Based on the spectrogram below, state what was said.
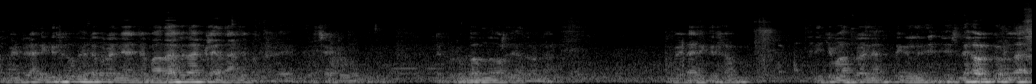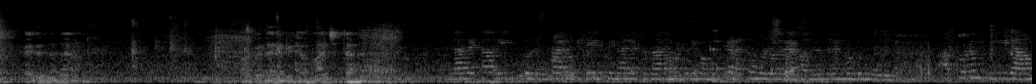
അമ്മയുടെ അനുഗ്രഹം എന്ന് പറഞ്ഞാൽ എന്റെ മാതാപിതാക്കളെ അതാണ് ഞാൻ പറഞ്ഞത്. തീർച്ചയായിട്ടും എന്റെ കുടുംബം എന്ന് പറഞ്ഞത് അതുകൊണ്ടാണ്. അമ്മയുടെ അനുഗ്രഹം എനിക്ക് മാത്രമല്ല നിങ്ങൾ എല്ലാവർക്കും ഉള്ള കാര്യം തന്നെയാണ്. മൂടി അപ്പോഴും ഈ രാം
